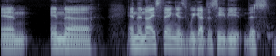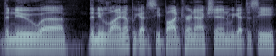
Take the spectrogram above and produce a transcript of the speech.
and in the and the nice thing is we got to see the this the new uh, the new lineup. We got to see Boedker in action. We got to see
